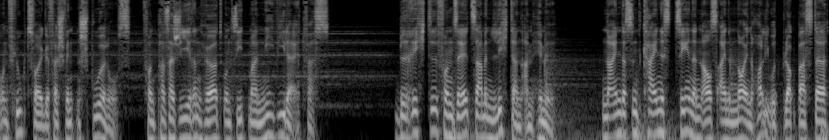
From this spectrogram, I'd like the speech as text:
und Flugzeuge verschwinden spurlos. Von Passagieren hört und sieht man nie wieder etwas. Berichte von seltsamen Lichtern am Himmel. Nein, das sind keine Szenen aus einem neuen Hollywood-Blockbuster,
